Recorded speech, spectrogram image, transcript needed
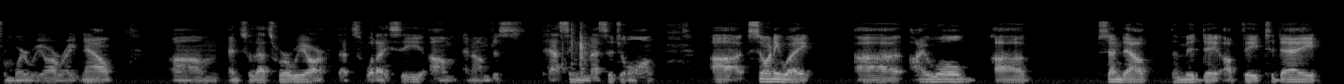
from where we are right now. Um, and so that's where we are. That's what I see. Um, and I'm just passing the message along. Uh, so anyway, uh, I will uh, send out the midday update today.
